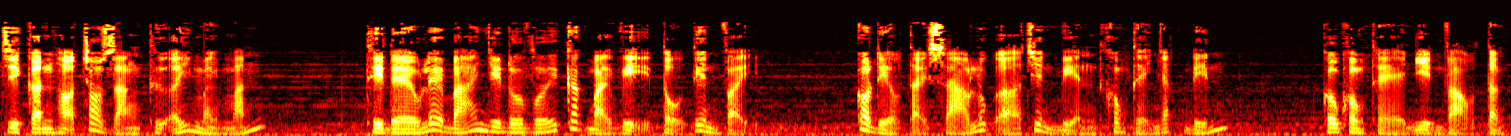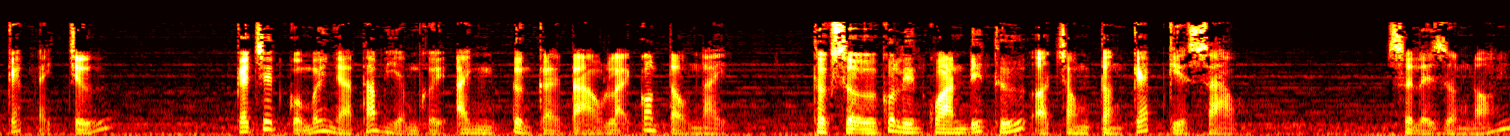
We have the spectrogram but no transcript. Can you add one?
Chỉ cần họ cho rằng thứ ấy may mắn, Thì đều lễ bái như đối với các bài vị tổ tiên vậy. Có điều tại sao lúc ở trên biển không thể nhắc đến, Cũng không thể nhìn vào tầng kép này chứ? Cái chết của mấy nhà thám hiểm người Anh từng cải tạo lại con tàu này, Thực sự có liên quan đến thứ ở trong tầng kép kia sao? Sư Lê Dương nói.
